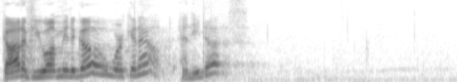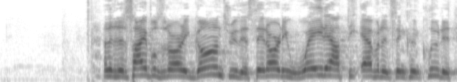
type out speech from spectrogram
God, if you want me to go, work it out. And He does. And the disciples had already gone through this. They'd already weighed out the evidence and concluded,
